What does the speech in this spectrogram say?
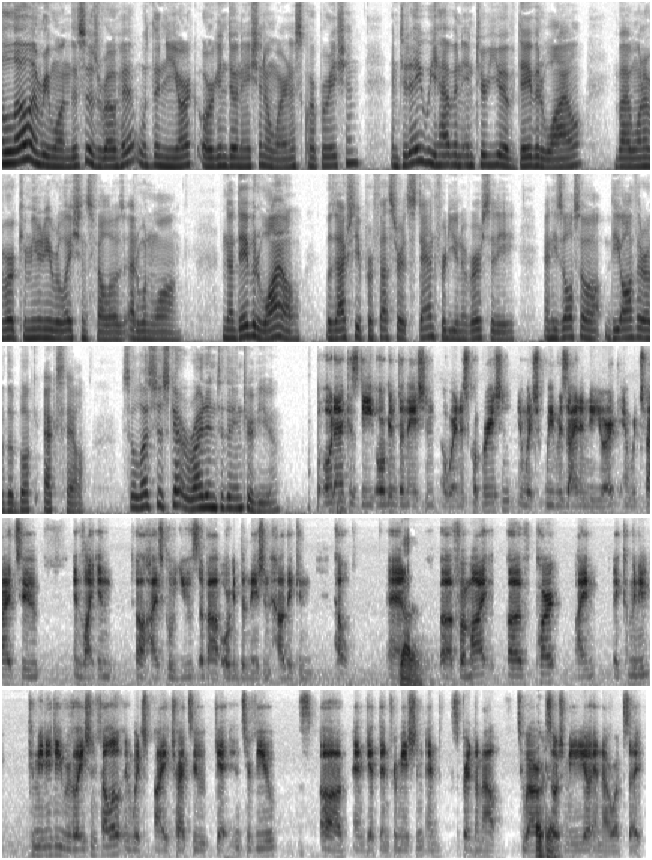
Hello, everyone. This is Rohit with the New York Organ Donation Awareness Corporation, and today we have an interview of David Weill by one of our community relations fellows, Edwin Wong. Now, David Weill was actually a professor at Stanford University, and he's also the author of the book Exhale. So let's just get right into the interview. ODAC is the Organ Donation Awareness Corporation, in which we reside in New York, and we try to enlighten uh, high school youth about organ donation, how they can help. And Got it. Uh, for my uh, part, I'm a community community relation fellow, in which I try to get interview uh, and get the information and spread them out to our Okay. social media and our website.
